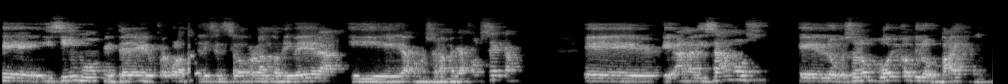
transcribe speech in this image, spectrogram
que hicimos, este fue con el licenciado Rolando Rivera y la profesora María Fonseca, eh, eh, analizamos eh, lo que son los boicots y los boicots,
